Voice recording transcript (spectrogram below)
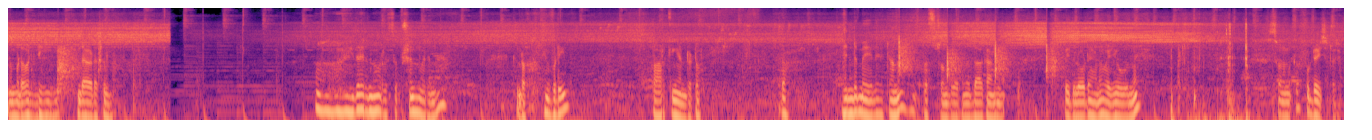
നമ്മുടെ വണ്ടി ഇതാ കിടക്കുന്നു. ഇതായിരുന്നു റിസപ്ഷൻ വരുന്നത്. കണ്ടോ ഇവിടെയും പാർക്കിംഗ് ഉണ്ട് കേട്ടോ. ഇതിന്റെ മേലായിട്ടാണ് റെസ്റ്റോറന്റ് വരുന്നത്. ഇതാ കാണുന്നത്. അപ്പോൾ ഇതിലൂടെയാണ് വഴി പോകുന്നത്. സോ നമുക്ക് ഫുഡ് കഴിച്ചിട്ട് വരാം.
